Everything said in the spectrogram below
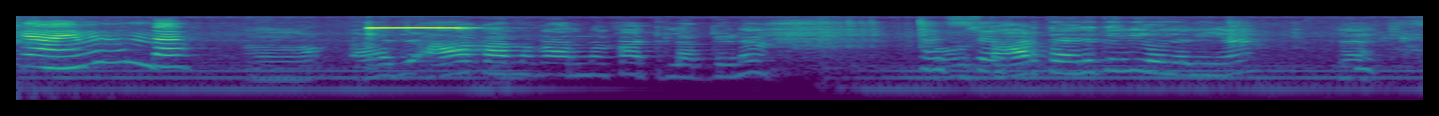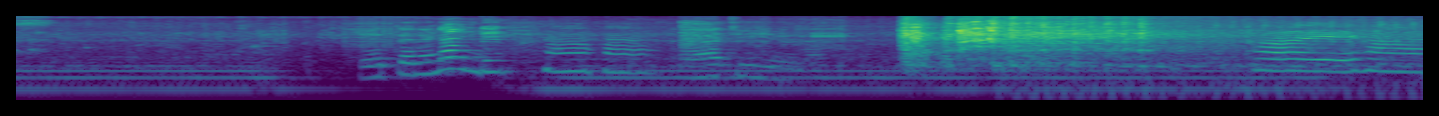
ਕਿ ਐਂ ਵੀ ਹੁੰਦਾ? ਹਾਂ ਅੱਜ ਆ ਕੰਮ ਕਰਨਾ ਘੱਟ ਲੱਗੇ ਨਾ। ਅੱਛਾ। ਸਟਾਰਟ ਤਾਂ ਇਹਦੇ ਤੇ ਵੀ ਹੋ ਜਾਣੀ ਹੈ ਲੈ। ਇਹ ਤੇ ਨਹੀਂ ਨਾ ਹੁੰਦੀ। ਹਾਂ ਹਾਂ। ਇਹ ਚੀਜ਼ ਹੈ। ਹਾਏ ਹਾਂ।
